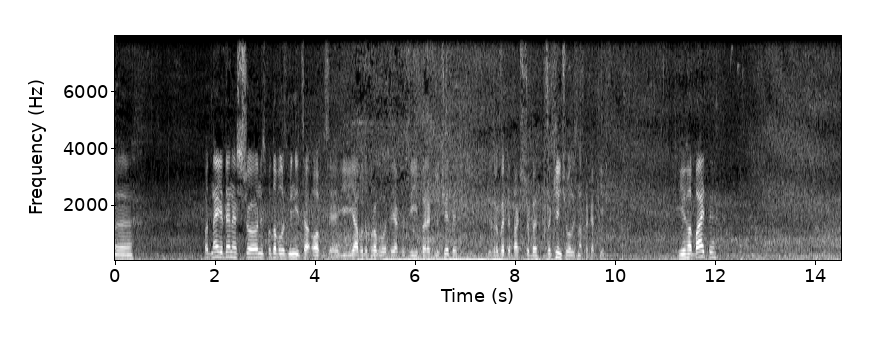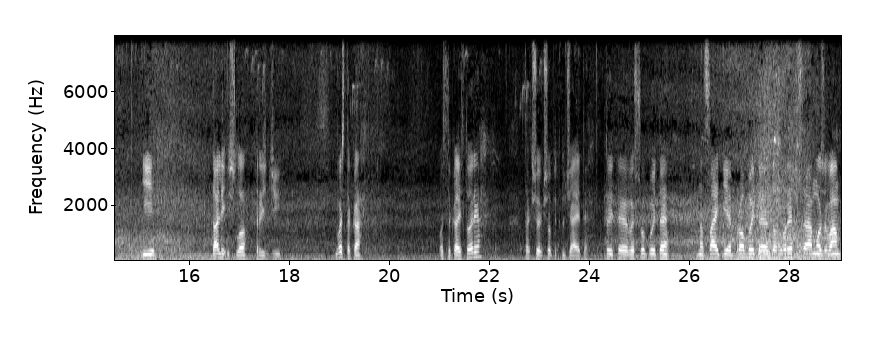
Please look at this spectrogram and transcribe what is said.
Е, Одне єдине, що не сподобалось мені ця опція. І я буду пробувати якось її переключити і зробити так, щоб закінчувались, наприклад, ті гігабайти. І далі йшло 3G. Ось така ось така історія. Так що, якщо підключаєте, то вишукуйте на сайті, пробуйте договоритися, може вам.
